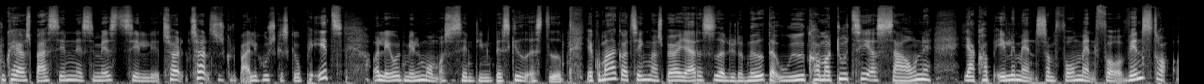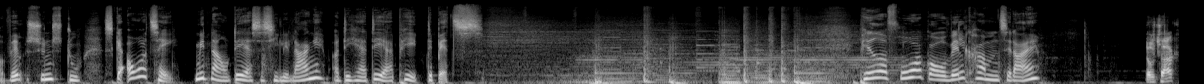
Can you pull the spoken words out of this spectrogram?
Du kan også bare sende en sms til øh, 12 12, så skal du bare lige huske at skrive P1 og lave et mellemrum, og så sende din besked afsted. Jeg kunne meget godt tænke mig at spørge jer, der sidder og lytter med derude. Kommer du til at savne Jakob Ellemann som formand for Venstre, og hvem synes du skal overtage? Mit navn det er Cecilie Lange, og det her det er P1 Debats. Peder Fruergaard, velkommen til dig. Jo, tak.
